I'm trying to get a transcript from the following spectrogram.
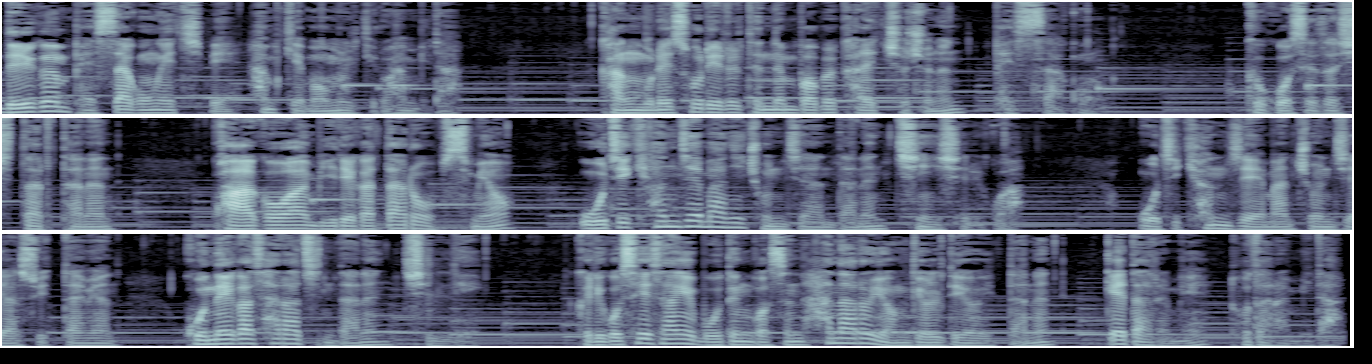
늙은 뱃사공의 집에 함께 머물기로 합니다. 강물의 소리를 듣는 법을 가르쳐주는 뱃사공. 그곳에서 시타르타는 과거와 미래가 따로 없으며 오직 현재만이 존재한다는 진실과 오직 현재에만 존재할 수 있다면 고뇌가 사라진다는 진리, 그리고 세상의 모든 것은 하나로 연결되어 있다는 깨달음에 도달합니다.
